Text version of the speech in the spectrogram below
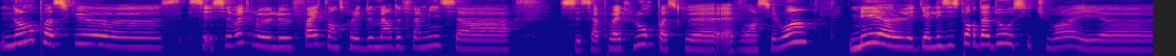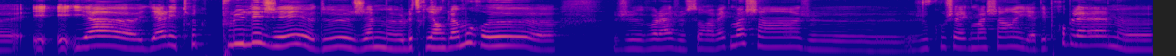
Non, parce que euh, c'est vrai que le, le fight entre les deux mères de famille, ça, ça peut être lourd parce qu'elles elles vont assez loin. Mais euh, il y a les histoires d'ados aussi, tu vois. Et euh, et il y, a, les trucs plus légers de j'aime le triangle amoureux. euh, je, voilà, je sors avec machin, je, je couche avec machin, il y a des problèmes. euh,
